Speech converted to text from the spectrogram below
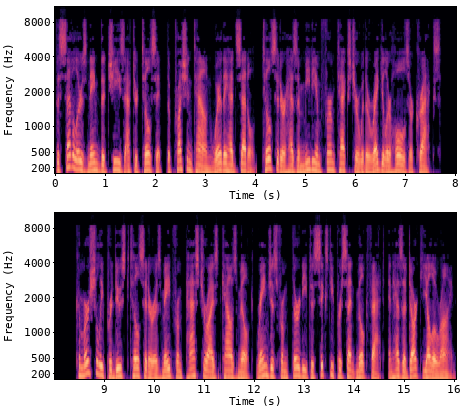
The settlers named the cheese after Tilsit, the Prussian town where they had settled. Tilsiter has a medium firm texture with irregular holes or cracks. Commercially produced Tilsiter is made from pasteurized cow's milk, ranges from 30 to 60% milk fat, and has a dark yellow rind.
